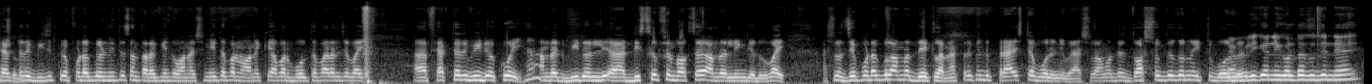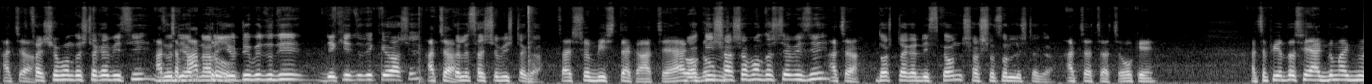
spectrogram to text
ফ্যাক্টরি ভিজিট করে প্রোডাক্টগুলো নিতে চান তারা কিন্তু অনায়াসে নিতে পারেন। অনেকে আবার বলতে পারেন যে ভাই ফ্যাক্টরি ভিডিও কই? হ্যাঁ আমরা ভিডিও ডিসক্রিপশন বক্সে আমরা লিংক দিয়ে দেবো। ভাই আসলে যে প্রোডাক্টগুলো আমরা দেখলাম একটা কিন্তু প্রাইসটা বলে নিবে আসলে আমাদের দর্শকদের জন্য একটু বলবেন। আমেরিকান ইগলটা যদি নেয় আচ্ছা। চারশো পঞ্চাশ টাকা বেশি। আচ্ছা, যদি আপনার ইউটিউবে যদি দেখি যদি কেউ আসে আচ্ছা। তাহলে চারশো বিশ টাকা। চারশো বিশ টাকা আচ্ছা একদম। সাতশো পঞ্চাশ টাকা বেশি। আচ্ছা। দশ টাকা ডিসকাউন্ট সাতশো চল্লিশ টাকা। আচ্ছা আচ্ছা আচ্ছা ওকে আচ্ছা প্রিয় দর্শক একদম একদম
